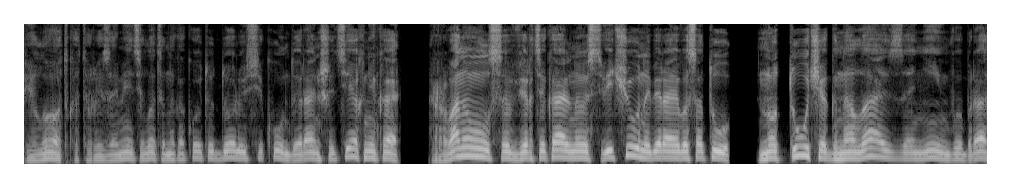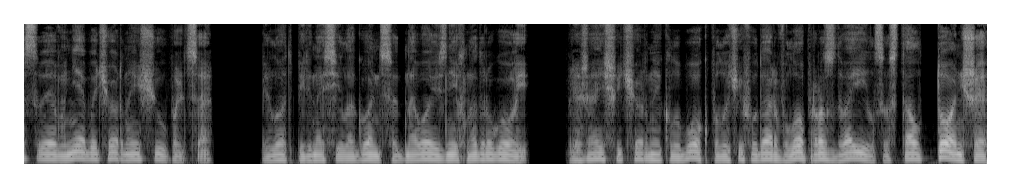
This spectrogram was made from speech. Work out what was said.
Пилот, который заметил это на какую-то долю секунды раньше техника, рванулся в вертикальную свечу, набирая высоту, но туча гналась за ним, выбрасывая в небо черные щупальца. Пилот переносил огонь с одного из них на другой. Ближайший черный клубок, получив удар в лоб, раздвоился, стал тоньше.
